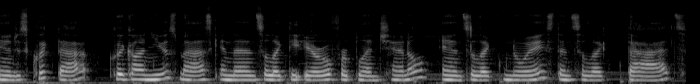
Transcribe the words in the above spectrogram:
and just click that. Click on use mask and then select the arrow for blend channel and select noise, then select that.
